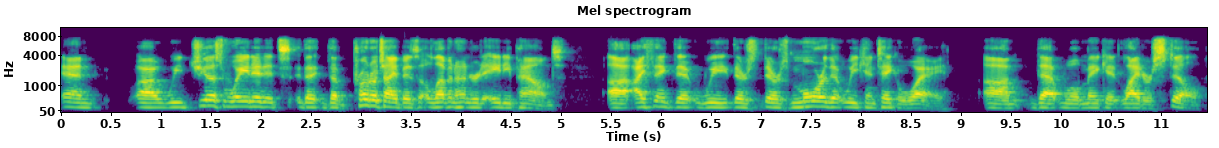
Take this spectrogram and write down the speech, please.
and uh, we just waited. It's the the prototype is 1,180 pounds. Uh, I think that we there's there's more that we can take away um, that will make it lighter still.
